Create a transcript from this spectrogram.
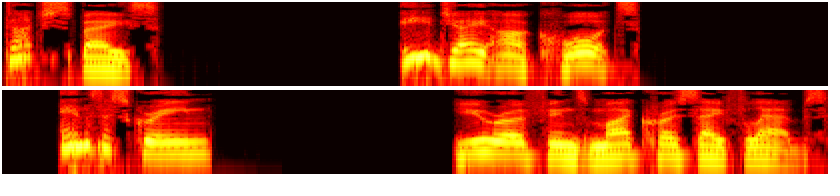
Dutch Space EJR Quartz Enzascreen Eurofins Microsafe Labs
